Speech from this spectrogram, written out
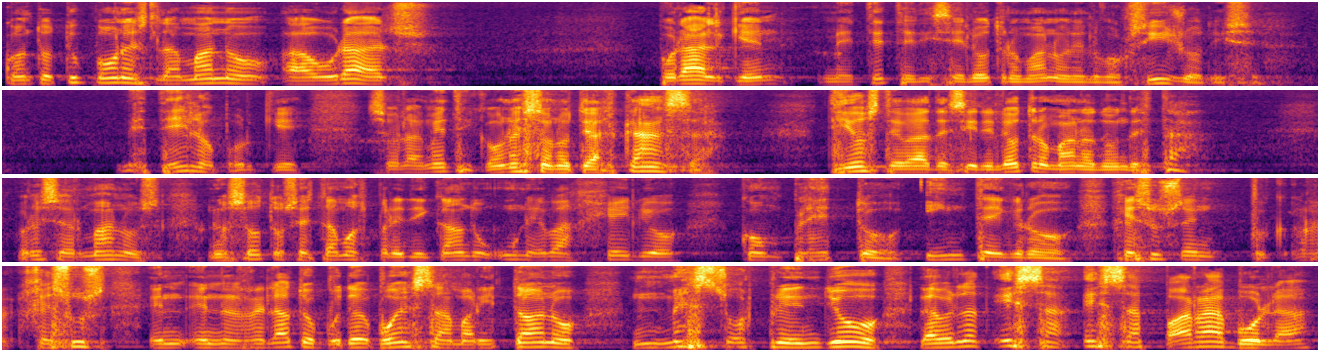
cuando tú pones la mano a orar por alguien, metete, dice el otro mano en el bolsillo, dice Mételo porque solamente con eso no te alcanza. Dios te va a decir el otro mano dónde está. Por eso, hermanos, nosotros estamos predicando un evangelio completo, íntegro. Jesús en, Jesús en, el relato de buen samaritano me sorprendió. La verdad, esa, esa parábola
